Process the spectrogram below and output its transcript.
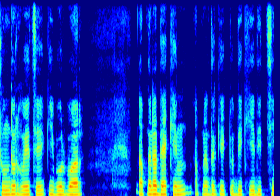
সুন্দর হয়েছে কি বলব আর। আপনারা দেখেন, আপনাদেরকে একটু দেখিয়ে দিচ্ছি।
